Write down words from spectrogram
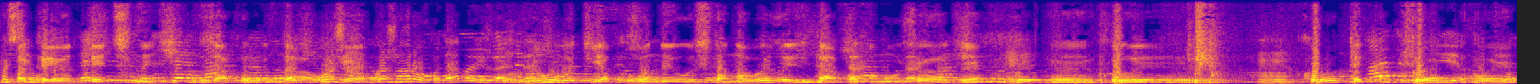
патріотичні заходи. Да, уже, кожного року, да, приїжджаєте? ну от як вони установились, да, тому що вже, е, коли крути, там все І таке,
